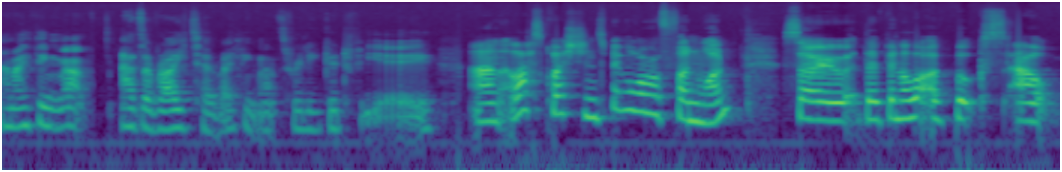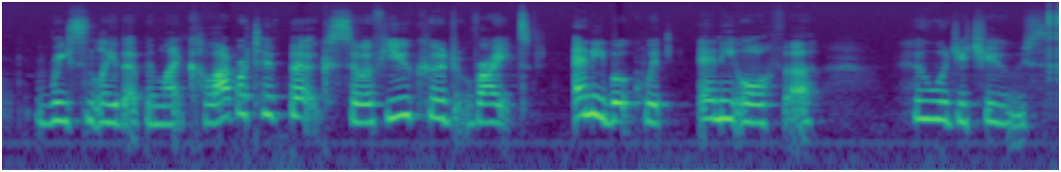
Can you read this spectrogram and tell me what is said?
And I think that as a writer, I think that's really good for you. And last question is a bit more of a fun one. So there've been a lot of books out recently that have been like collaborative books. So if you could write any book with any author, who would you choose?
